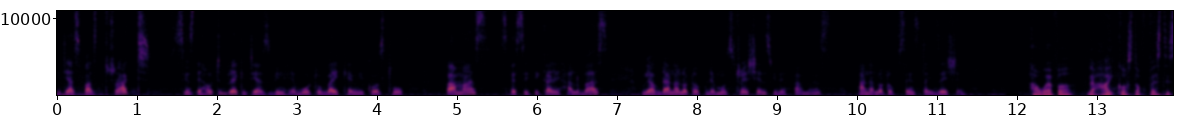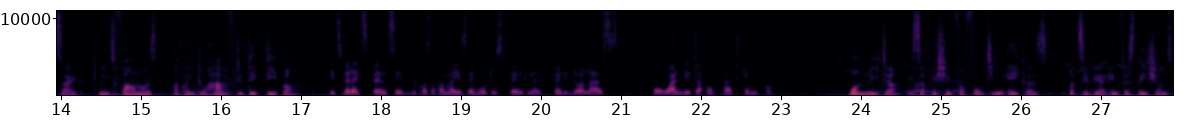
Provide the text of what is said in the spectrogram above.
It has fast tracked since the outbreak. It has been able to buy chemicals to farmers, specifically halbers. We have done a lot of demonstrations with the farmers and a lot of sensitization. However, the high cost of pesticide means farmers are going to have to dig deeper. It's very expensive because a farmer is able to spend like $20 for one liter of that chemical. One liter is sufficient for 14 acres, but severe infestations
